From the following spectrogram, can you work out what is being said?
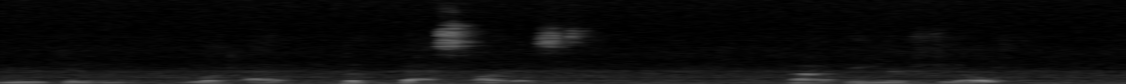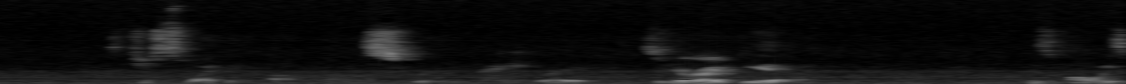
you can look at the best artists uh, in your field just swiping up on the screen, Right. right? So your idea is always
